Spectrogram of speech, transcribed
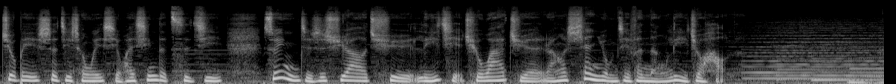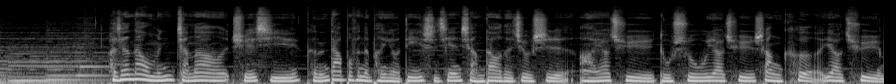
就被设计成为喜欢新的刺激，所以你只是需要去理解、去挖掘，然后善用这份能力就好了。好像当我们讲到学习，可能大部分的朋友第一时间想到的就是啊，要去读书，要去上课，要去，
